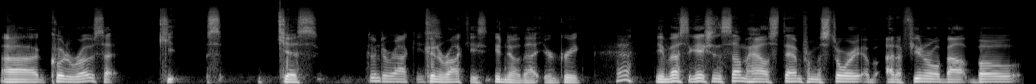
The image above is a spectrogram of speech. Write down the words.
uh, Kordarosa Ki- Kiss. Kundarakis. Kundarakis. You know that. You're Greek. Yeah. The investigation somehow stemmed from a story ab- at a funeral about Bowe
